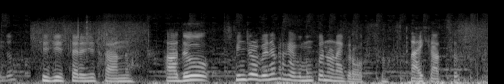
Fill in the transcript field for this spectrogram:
Registrando? Sì, sì, stai registrando. Ah, devo spingerlo bene perché comunque non è grosso. Dai, cazzo.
